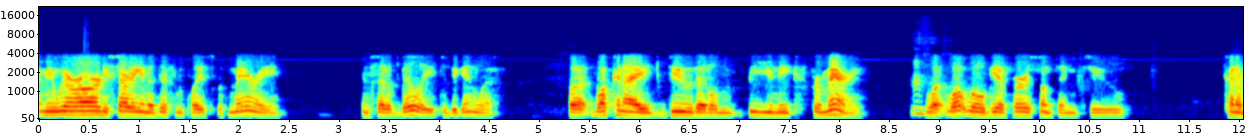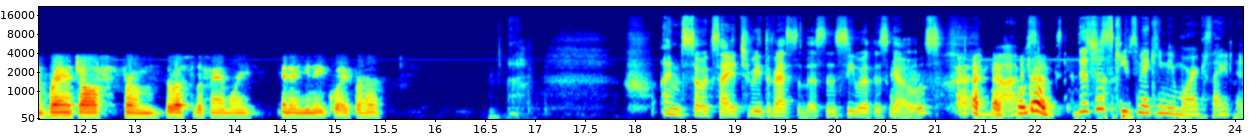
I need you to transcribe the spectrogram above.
I mean, we were already starting in a different place with Mary instead of Billy to begin with. But what can I do that'll be unique for Mary? Mhm. What what will give her something to kind of branch off from the rest of the family in a unique way for her? I'm so excited to read the rest of this and see where this goes. No, well, so good. ex- this just keeps making me more excited.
